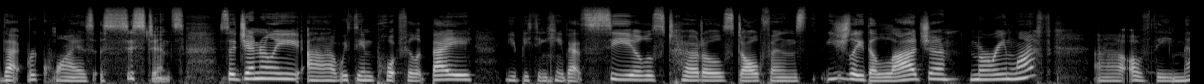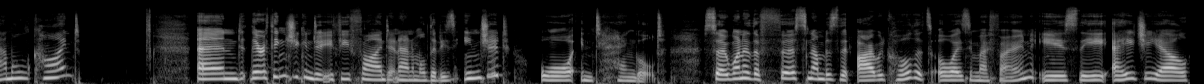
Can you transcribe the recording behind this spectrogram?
that requires assistance. So, generally uh, within Port Phillip Bay, you'd be thinking about seals, turtles, dolphins, usually the larger marine life uh, of the mammal kind. And there are things you can do if you find an animal that is injured or entangled. So, one of the first numbers that I would call that's always in my phone is the AGL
